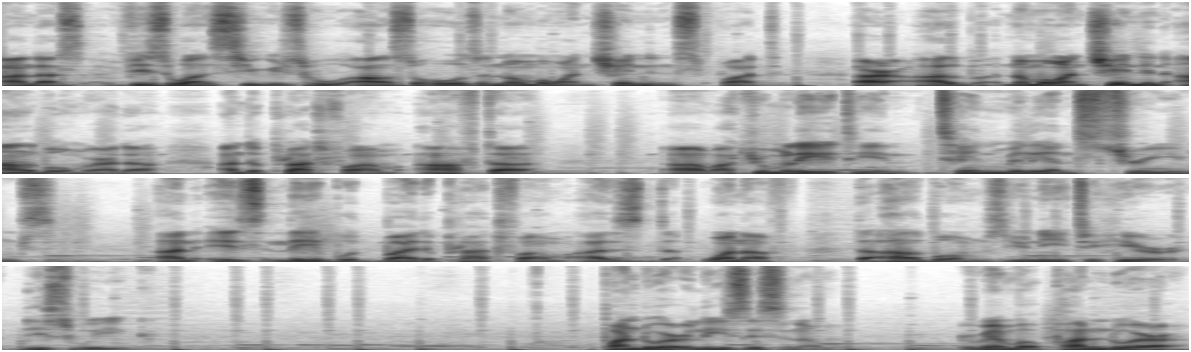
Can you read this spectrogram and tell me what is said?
and that's visual series, who also holds the number one trending spot our album, number one trending album rather on the platform after um, accumulating 10 million streams and is labeled by the platform as the, one of the albums you need to hear this week. Pandora released this, you know. Remember, Pandora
